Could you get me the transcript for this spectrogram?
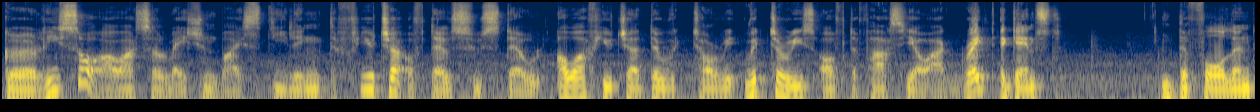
girl. He saw our salvation by stealing the future of those who stole our future. The victories of the Farseer are great against the fallen,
